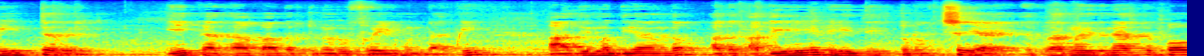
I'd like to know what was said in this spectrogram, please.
മീറ്ററിൽ ഈ കഥാപാത്രത്തിനൊരു ഫ്രെയിം ഉണ്ടാക്കി. ആദ്യം മധ്യാന്തം അത് അതേ രീതിയിൽ തുടർച്ചയായി. കാരണം ഇതിനകത്ത് ഇപ്പോൾ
